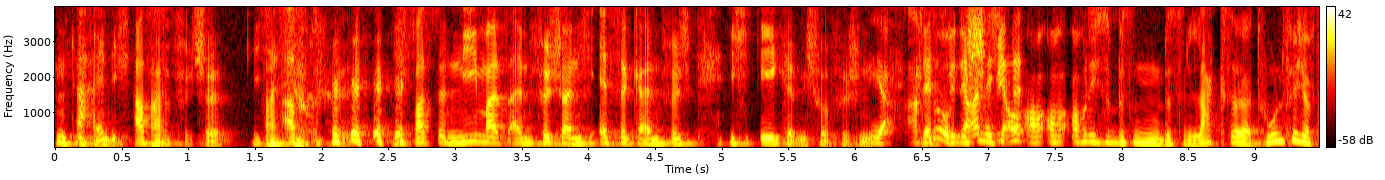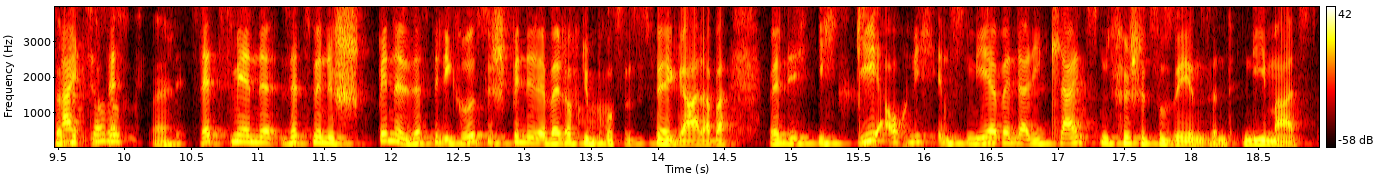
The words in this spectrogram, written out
Nein, ich hasse Was? Fische. Ich Was? hasse Fische. Ich fasse niemals einen Fisch an. Ich esse keinen Fisch. Ich ekel mich vor Fischen. Ja, ach setz so, gar nicht. Auch, auch, auch, nicht so ein bisschen, ein bisschen Lachs oder Thunfisch auf der Nein, Pizza? Setz, nee. setz, mir eine, setz mir eine Spinne, setz mir die größte Spinne der Welt auf die Brust. Das ist mir egal. Aber wenn ich, ich gehe auch nicht ins Meer, wenn da die kleinsten Fische zu sehen sind. Niemals.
